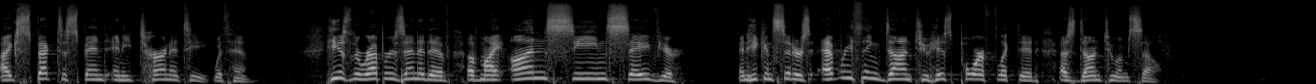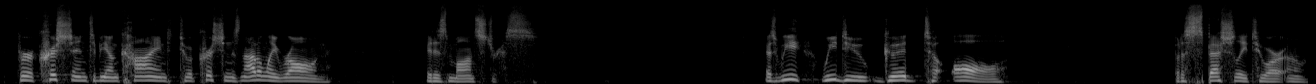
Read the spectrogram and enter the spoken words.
I expect to spend an eternity with him. He is the representative of my unseen Savior and he considers everything done to his poor afflicted as done to himself. For a Christian to be unkind to a Christian is not only wrong, it is monstrous. As we, we do good to all, but especially to our own.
